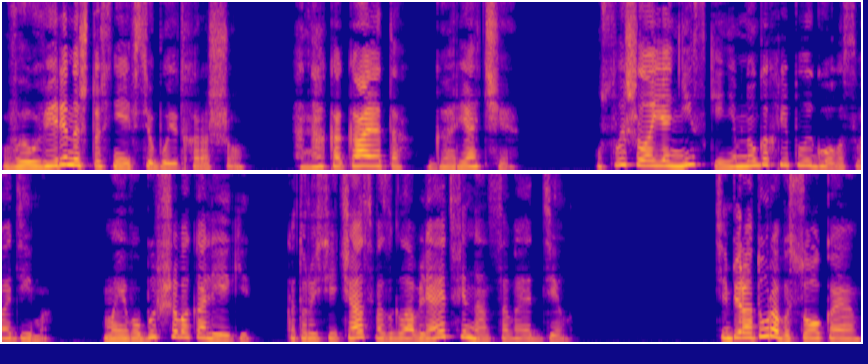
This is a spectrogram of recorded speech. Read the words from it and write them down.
«Вы уверены, что с ней все будет хорошо? Она какая-то горячая!» услышала я низкий, немного хриплый голос Вадима, моего бывшего коллеги, который сейчас возглавляет финансовый отдел. Температура высокая,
